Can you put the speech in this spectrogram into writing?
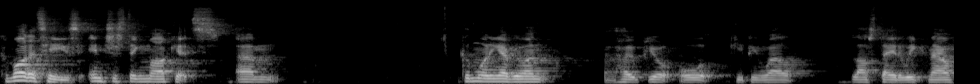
Commodities, interesting markets. Um, good morning, everyone. I hope you're all keeping well. Last day of the week now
